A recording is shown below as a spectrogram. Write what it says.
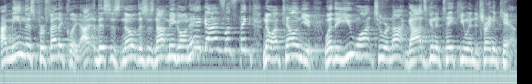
I mean this prophetically. I, this is no, this is not me going, hey guys, let's think. No, I'm telling you, whether you want to or not, God's going to take you into training camp.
